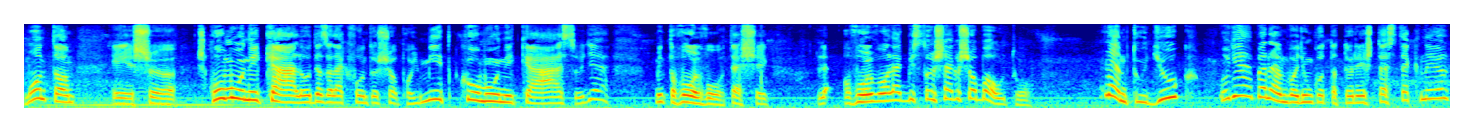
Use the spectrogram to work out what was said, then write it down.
mondtam, és, és kommunikálod, ez a legfontosabb, hogy mit kommunikálsz, ugye? Mint a Volvo, tessék. A Volvo a legbiztonságosabb autó? Nem tudjuk, Ugye, mert nem vagyunk ott a törésteszteknél,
